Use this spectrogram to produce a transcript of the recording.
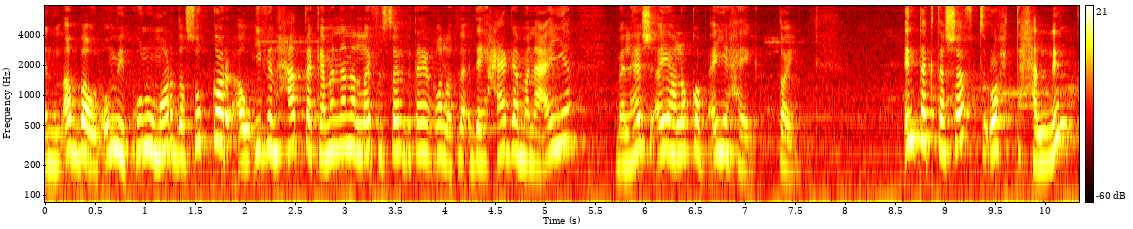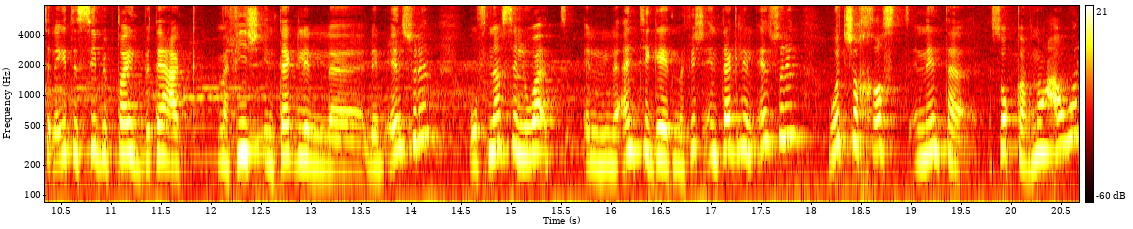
ان الأب أو الأم يكونوا مرضى سكر أو even حتى كمان أنا ال lifestyle بتاعي غلط. لا دي حاجة مناعية ملهاش أي علاقة بأي حاجة. طيب انت اكتشفت رحت حللت لقيت ال C-peptide بتاعك مفيش إنتاج لل... للانسولين وفي نفس الوقت ال anti-GAD مفيش إنتاج للانسولين واتشخصت إن أنت سكر نوع أول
